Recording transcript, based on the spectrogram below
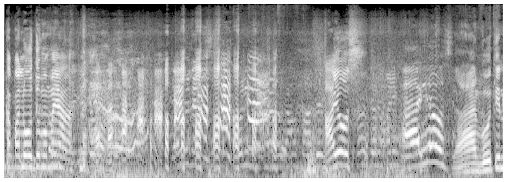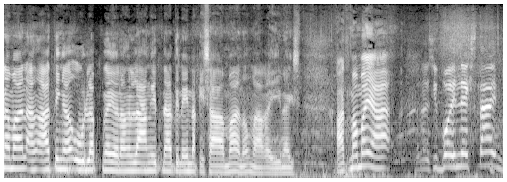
tapalodo mamaya. Ayos. Ayos. Yan, buti naman ang ating ah, ulap ngayon, ang langit natin ay nakisama, no, mga kainags. At mamaya, Si Boy next time.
